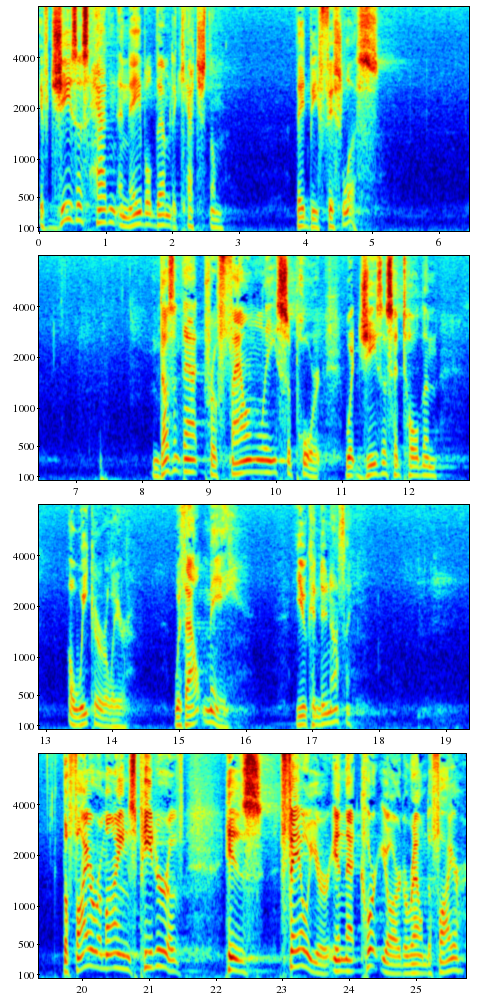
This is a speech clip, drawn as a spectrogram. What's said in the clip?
If Jesus hadn't enabled them to catch them, they'd be fishless. Doesn't that profoundly support what Jesus had told them a week earlier? Without me, you can do nothing. The fire reminds Peter of his failure in that courtyard around the fire.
